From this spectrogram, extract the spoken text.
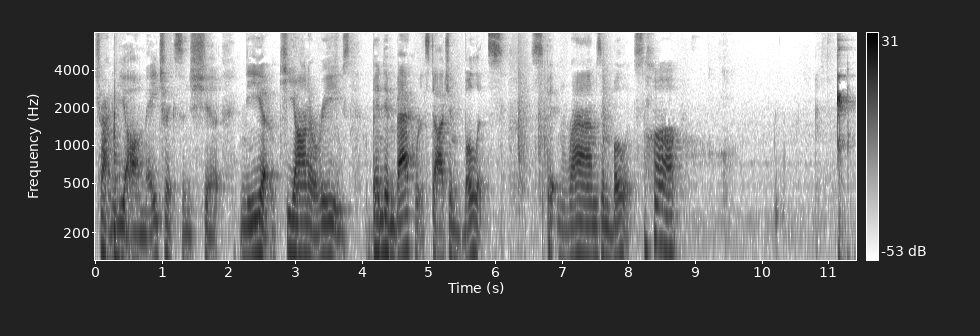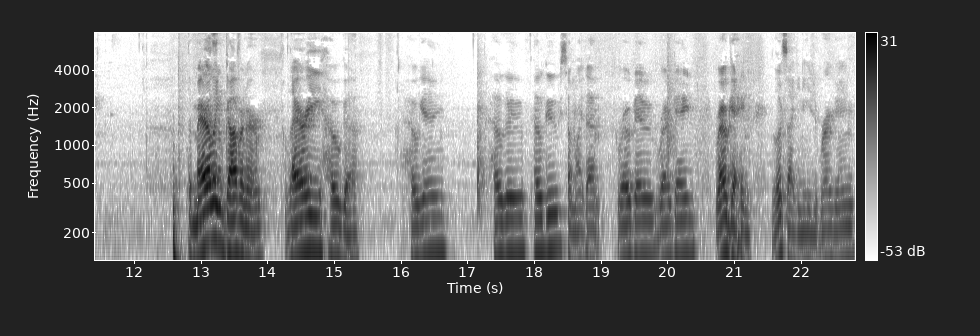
trying to be all Matrix and shit. Neo, Keanu Reeves, bending backwards, dodging bullets, spitting rhymes and bullets. the Maryland governor, Larry Hoga, Hoga, Hogu, Hogu, something like that. Rogo, Rogaine, Rogaine. It looks like he needs Rogaine.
